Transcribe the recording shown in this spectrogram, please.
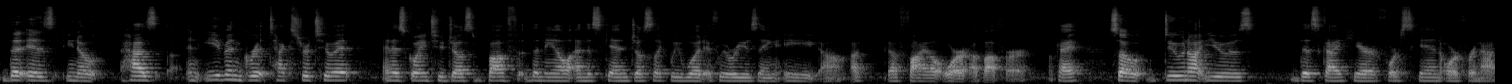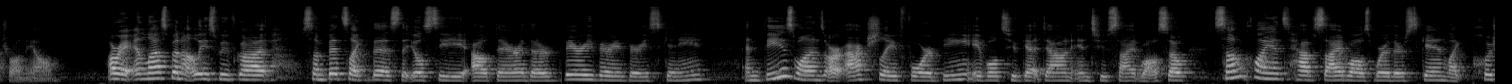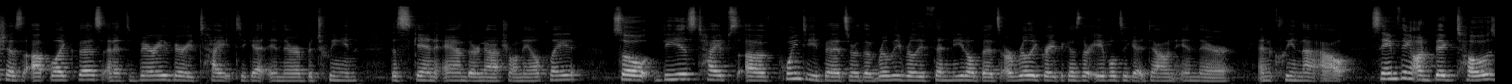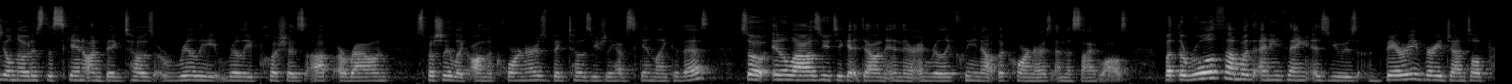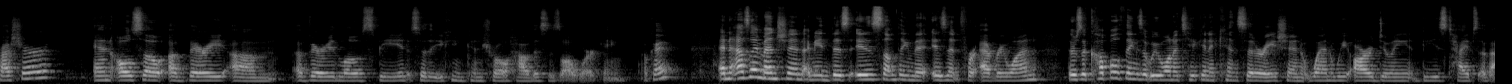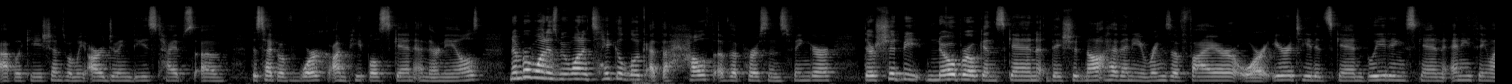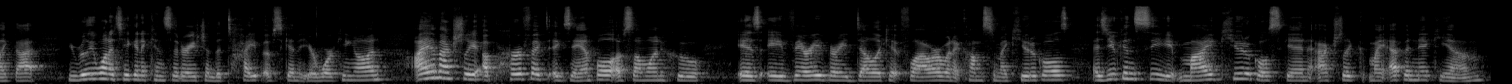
that is, you know, has an even grit texture to it and is going to just buff the nail and the skin just like we would if we were using a, um, a, a file or a buffer, okay? So do not use this guy here for skin or for natural nail. All right, and last but not least, we've got some bits like this that you'll see out there that are very, very, very skinny. And these ones are actually for being able to get down into sidewalls. So some clients have sidewalls where their skin like pushes up like this and it's very, very tight to get in there between the skin and their natural nail plate. So these types of pointy bits or the really, really thin needle bits are really great because they're able to get down in there and clean that out. Same thing on big toes. You'll notice the skin on big toes really, really pushes up around, especially like on the corners. Big toes usually have skin like this. So it allows you to get down in there and really clean out the corners and the sidewalls. But the rule of thumb with anything is use very, very gentle pressure and also a very, um, a very low speed so that you can control how this is all working, okay? And as I mentioned, I mean, this is something that isn't for everyone. There's a couple things that we want to take into consideration when we are doing these types of applications, when we are doing these types of this type of work on people's skin and their nails. Number one is we want to take a look at the health of the person's finger. There should be no broken skin. They should not have any rings of fire or irritated skin, bleeding skin, anything like that. You really want to take into consideration the type of skin that you're working on. I am actually a perfect example of someone who is a very, very delicate flower when it comes to my cuticles. As you can see, my cuticle skin, actually my eponychium,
